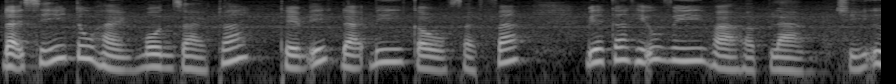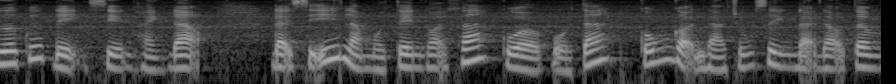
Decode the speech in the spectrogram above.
Đại sĩ tu hành môn giải thoát, thêm ít đại bi cầu Phật Pháp, biết các hữu vi hòa hợp làm, trí ưa quyết định siêng hành đạo. Đại sĩ là một tên gọi khác của Bồ Tát, cũng gọi là chúng sinh đại đạo tâm.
